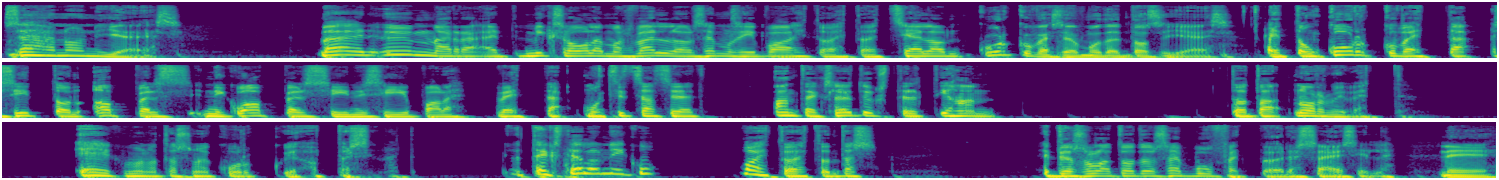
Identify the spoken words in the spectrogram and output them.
Sehän on jees. Mä en ymmärrä, että miksi on olemassa. Välillä on semmoisia vaihtoehtoja, että siellä on, Kurkkuvesi on muuten tosi jees. että on kurkkuvettä, sitten on appels, niin kuin appelsiinisiipale vettä, mutta sitten sä oot silleen, että anteeksi, löytyykö teiltä ihan tota, normivettä? Ei, kun mä oon tässä noin kurkku ja appelsiinat. Eikö teillä ole niinku vaihtoehto on tässä, että jos ollaan tuotu jossain buffetpöydässä esille, Niin.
